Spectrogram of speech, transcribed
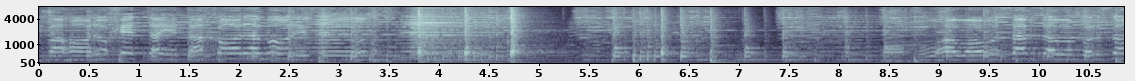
بهار و خطه تخارم آب و هوا و سبز و گلزار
